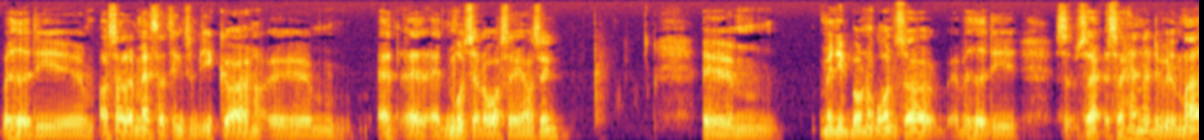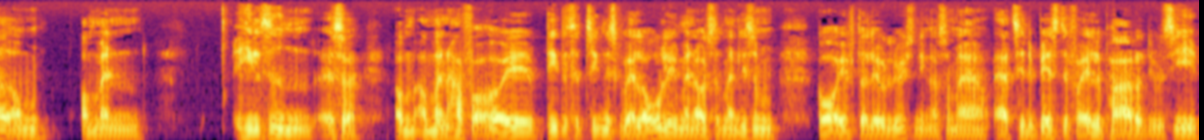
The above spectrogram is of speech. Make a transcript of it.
hvad hedder det? Og så er der masser af ting, som de ikke gør øh, at, at, at den modsatte årsag også, ikke? Øh, men i bund og grund så, hvad hedder det, så, så, så handler det vel meget om, om man hele tiden, altså om, om man har for øje, dels at tingene skal være lovlige, men også at man ligesom går efter at lave løsninger, som er, er til det bedste for alle parter, det vil sige,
